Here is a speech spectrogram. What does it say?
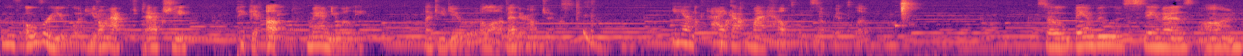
move over your wood. You don't have to actually pick it up manually, like you do a lot of other objects. And I got my health and stuff really low. So bamboo is the same as on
